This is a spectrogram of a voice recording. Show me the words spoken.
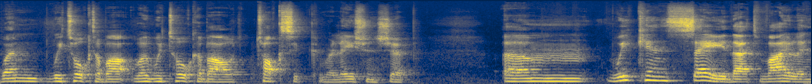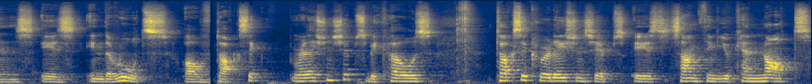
when we talked about when we talk about toxic relationship, um, we can say that violence is in the roots of toxic relationships because toxic relationships is something you cannot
